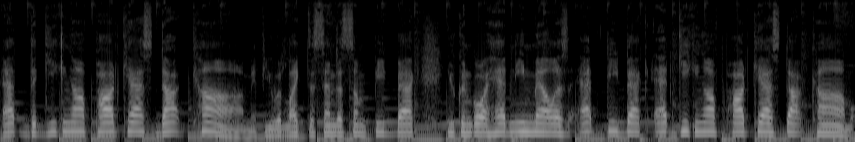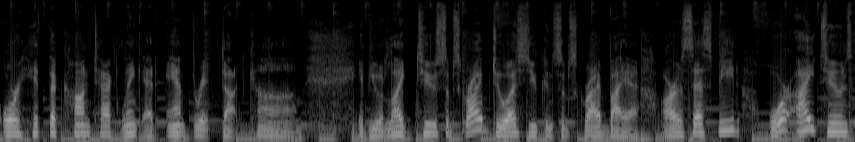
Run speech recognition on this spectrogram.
at thegeekingoffpodcast.com. If you would like to send us some feedback, you can go ahead and email us at feedback at geekingoffpodcast.com or hit the contact link at anthrit.com. If you would like to subscribe to us, you can subscribe via RSS feed or iTunes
